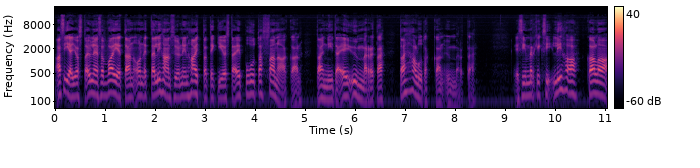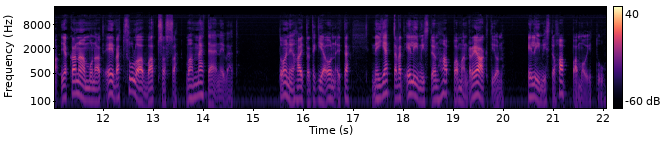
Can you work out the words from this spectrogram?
Asia, josta yleensä vaietaan, on, että lihansyönnin haittatekijöistä ei puhuta sanaakaan, tai niitä ei ymmärretä tai halutakaan ymmärtää. Esimerkiksi liha, kala ja kananmunat eivät sulaa vatsassa, vaan mätänevät. Toinen haittatekijä on, että ne jättävät elimistöön happaman reaktion. Elimistö happamoituu.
